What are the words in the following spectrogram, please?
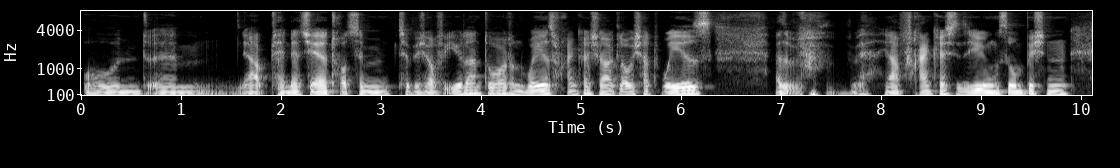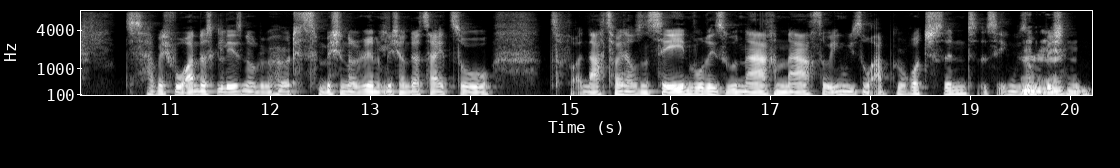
Und ähm, ja, tendenziell trotzdem typisch auf Irland dort und Wales, Frankreich, ja, glaube ich, hat Wales, also ja, Frankreich ist irgendwie so ein bisschen, das habe ich woanders gelesen oder gehört, das ein bisschen erinnert mich an der Zeit so nach 2010, wo die so nach und nach so irgendwie so abgerutscht sind, ist irgendwie so ein Mhm. bisschen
